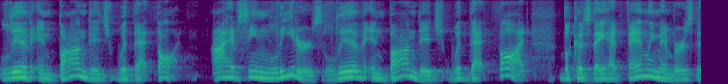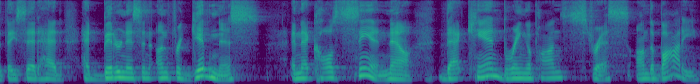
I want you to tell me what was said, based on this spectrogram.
live in bondage with that thought. I have seen leaders live in bondage with that thought because they had family members that they said had, had bitterness and unforgiveness and that caused sin. Now, that can bring upon stress on the body,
